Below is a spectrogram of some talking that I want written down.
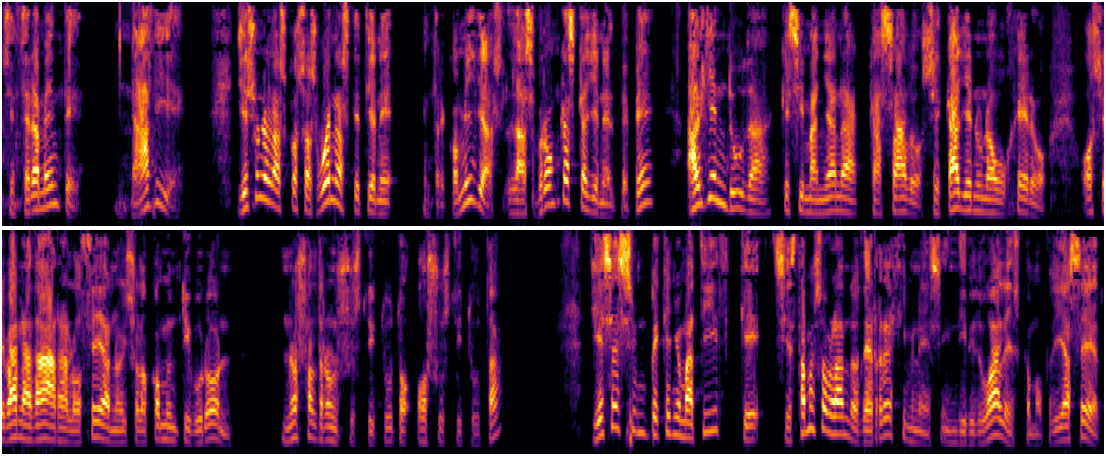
Sinceramente, nadie. Y es una de las cosas buenas que tiene, entre comillas, las broncas que hay en el PP. ¿Alguien duda que si mañana Casado se cae en un agujero o se va a nadar al océano y se lo come un tiburón, no saldrá un sustituto o sustituta? Y ese es un pequeño matiz que, si estamos hablando de regímenes individuales, como podía ser,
